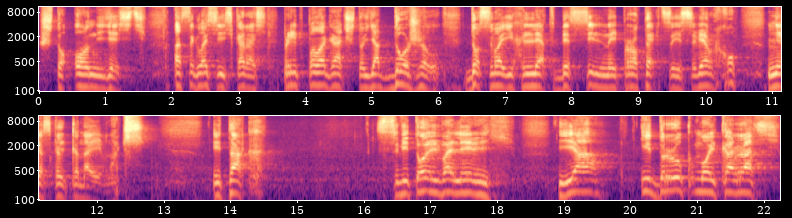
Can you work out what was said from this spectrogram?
что он есть. А согласись, Карась, предполагать, что я дожил до своих лет без сильной протекции сверху, несколько наивно. Чш. Итак, святой Валерий, я и друг мой Карась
